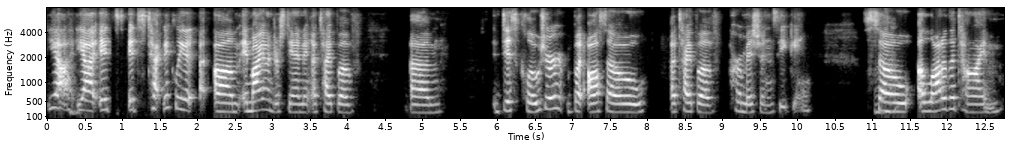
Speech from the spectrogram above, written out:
Yeah, yeah. It's it's technically, um, in my understanding, a type of um, disclosure, but also a type of permission seeking. So mm-hmm. a lot of the time,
